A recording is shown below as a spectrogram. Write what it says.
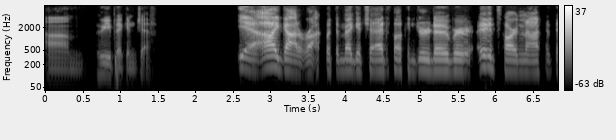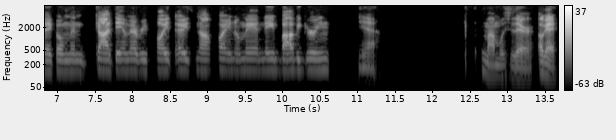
Um, who are you picking, Jeff? Yeah, I gotta rock with the Mega Chad fucking Drew Dober. It's hard not to pick him, and goddamn every fight that he's not fighting a man named Bobby Green. Yeah. I'm with you there. Okay.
